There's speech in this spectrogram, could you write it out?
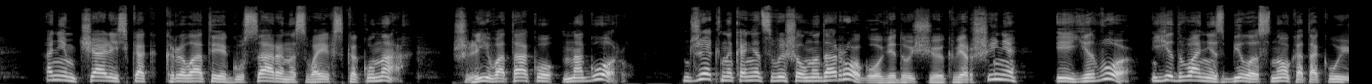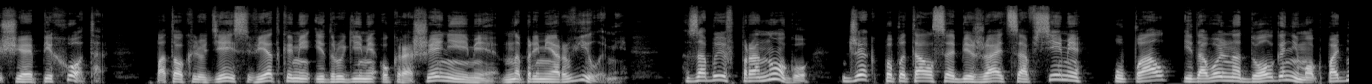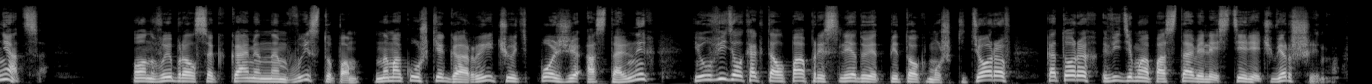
они мчались, как крылатые гусары на своих скакунах, шли в атаку на гору. Джек, наконец, вышел на дорогу, ведущую к вершине, и его едва не сбила с ног атакующая пехота. Поток людей с ветками и другими украшениями, например, вилами. Забыв про ногу, Джек попытался бежать со всеми, упал и довольно долго не мог подняться. Он выбрался к каменным выступам на макушке горы чуть позже остальных и увидел, как толпа преследует пяток мушкетеров, которых, видимо, поставили стеречь вершину.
